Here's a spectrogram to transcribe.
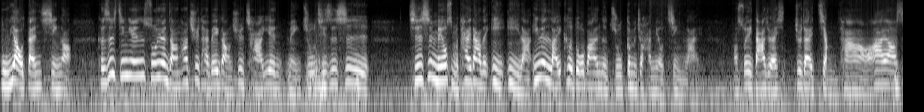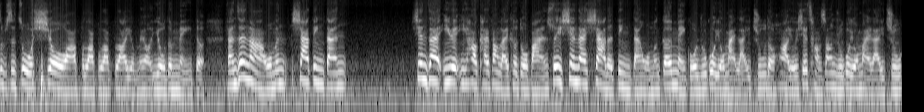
不要担心啊。可是今天苏院长他去台北港去查验美猪，其实是其实是没有什么太大的意义啦，因为莱克多巴胺的猪根本就还没有进来啊，所以大家就在就在讲他啊，哎呀，是不是作秀啊？不啦不啦不啦，有没有？有的没的，反正啊，我们下订单。现在一月一号开放莱克多巴胺，所以现在下的订单，我们跟美国如果有买莱猪的话，有一些厂商如果有买莱猪，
